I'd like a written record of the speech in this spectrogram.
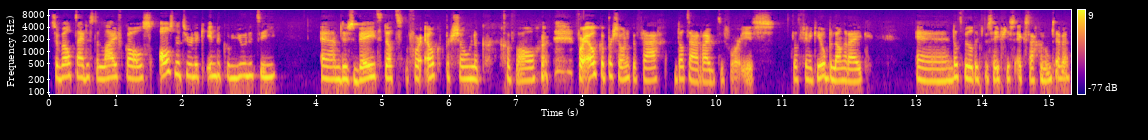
Zowel tijdens de live calls als natuurlijk in de community. Um, dus weet dat voor elk persoonlijk geval, voor elke persoonlijke vraag, dat daar ruimte voor is. Dat vind ik heel belangrijk. En dat wilde ik dus eventjes extra genoemd hebben.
